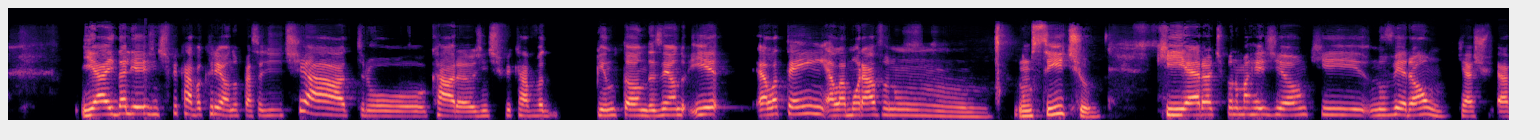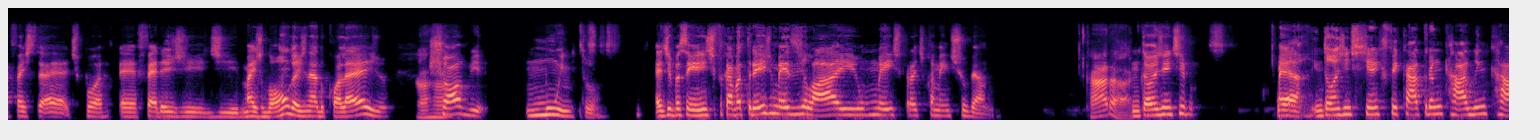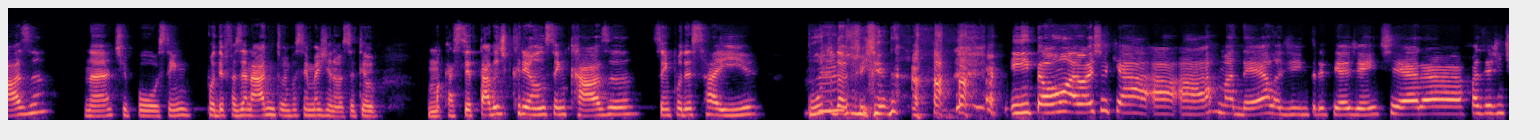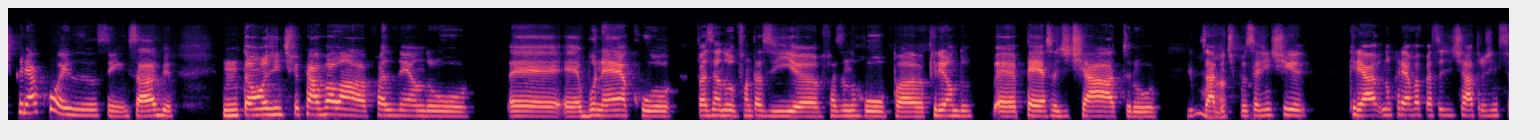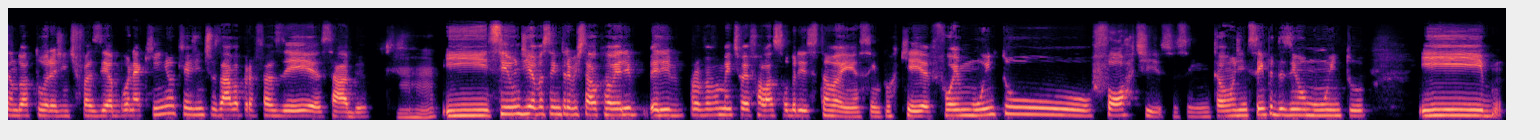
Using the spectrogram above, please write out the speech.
E aí dali a gente ficava criando peça de teatro, cara, a gente ficava pintando, desenhando. E ela tem, ela morava num, num sítio que era tipo numa região que no verão, que a, a festa é tipo é, férias de, de mais longas, né, do colégio, Aham. chove muito. É tipo assim, a gente ficava três meses lá e um mês praticamente chovendo. Caraca. Então a gente. É, então a gente tinha que ficar trancado em casa, né? Tipo, sem poder fazer nada. Então você imagina, você tem uma cacetada de criança em casa, sem poder sair, puto da vida. então eu acho que a, a, a arma dela de entreter a gente era fazer a gente criar coisas, assim, sabe? Então a gente ficava lá fazendo é, é, boneco, fazendo fantasia, fazendo roupa, criando é, peça de teatro, Que sabe? massa. Tipo, se a gente criava, não criava peça de teatro, a gente sendo ator, a gente fazia bonequinho que a gente usava pra fazer, sabe? Uhum. E se um dia você entrevistar o Cauê, ele, ele provavelmente vai falar sobre isso também, assim, porque foi muito forte isso, assim. Então a gente sempre desenhou muito e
